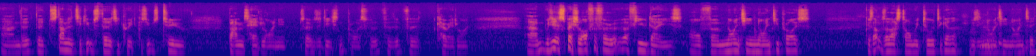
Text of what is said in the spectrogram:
and the, the standard ticket was thirty quid because it was two bands headlining, so it was a decent price for for the for the co-headline. Um, we did a special offer for a few days of um, 1990 price because that was the last time we toured together. Was in 1990.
